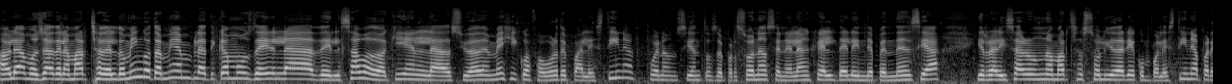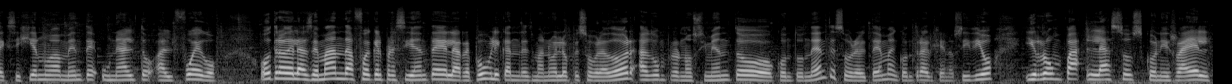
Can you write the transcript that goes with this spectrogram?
Hablamos ya de la marcha del domingo, también platicamos de la del sábado aquí en la Ciudad de México a favor de Palestina. Fueron cientos de personas en el Ángel de la Independencia y realizaron una marcha solidaria con Palestina para exigir nuevamente un alto al fuego. Otra de las demandas fue que el presidente de la República, Andrés Manuel López Obrador, haga un pronunciamiento contundente sobre el tema en contra del genocidio y rompa lazos con Israel.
